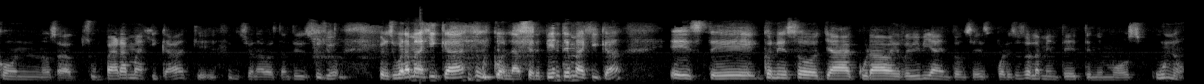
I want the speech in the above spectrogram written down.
con, o sea, su vara mágica, que suena bastante sucio, pero su vara mágica con la serpiente mágica, este, con eso ya curaba y revivía, entonces por eso solamente tenemos uno,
